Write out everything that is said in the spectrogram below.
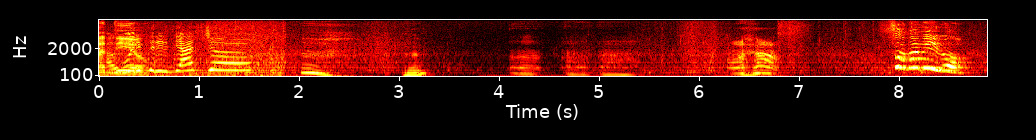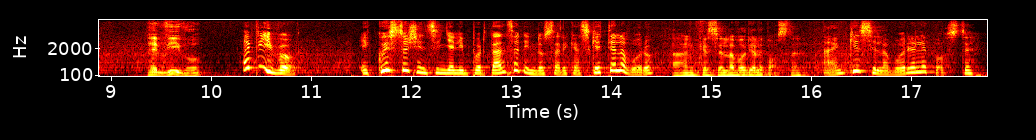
Addio. per il viaggio. Sono vivo! È vivo? È vivo! E questo ci insegna l'importanza di indossare caschetti al lavoro, Anche se lavori alle poste? anche se lavori alle poste.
